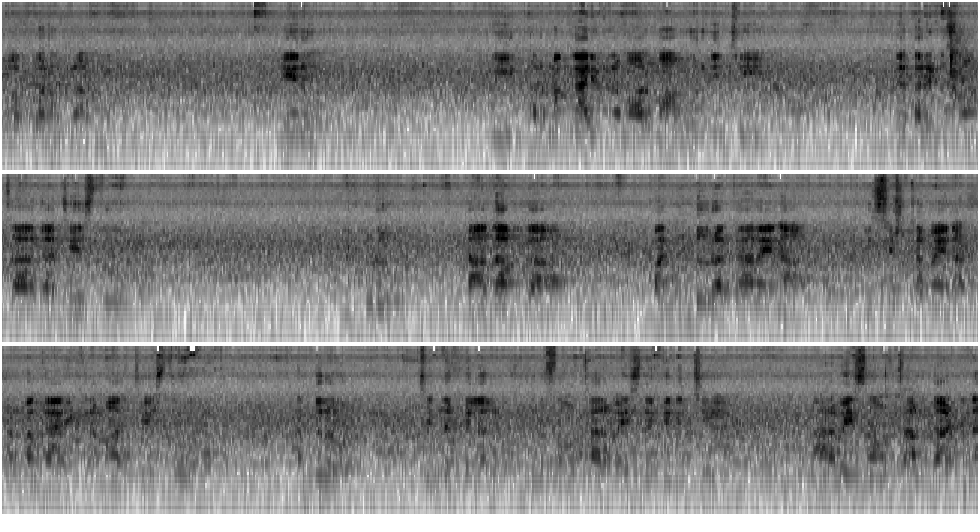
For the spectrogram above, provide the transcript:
గోకవరం గ్రామం. నేను ఈ ధర్మ కార్యక్రమాలు మా ఊరి నుంచి గత రెండు సంవత్సరాలుగా చేస్తూ ఇప్పుడు దాదాపుగా పన్నెండు రకాలైన విశిష్టమైన ధర్మ కార్యక్రమాలు చేస్తూ అందులో చిన్నపిల్లలు మూడు సంవత్సరాల వయసు దగ్గర నుంచి అరవై సంవత్సరాలు దాటిన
